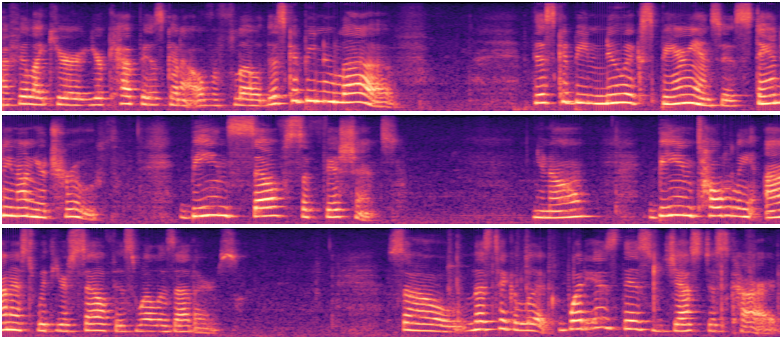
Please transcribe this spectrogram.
I feel like your, your cup is going to overflow. This could be new love. This could be new experiences. Standing on your truth. Being self-sufficient. You know? Being totally honest with yourself as well as others. So let's take a look. What is this Justice card?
